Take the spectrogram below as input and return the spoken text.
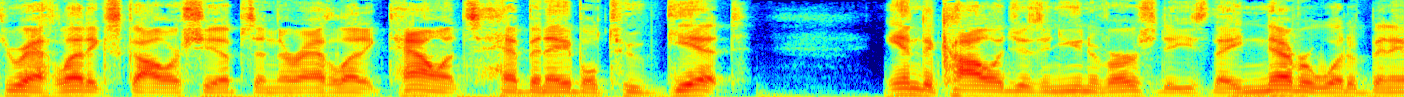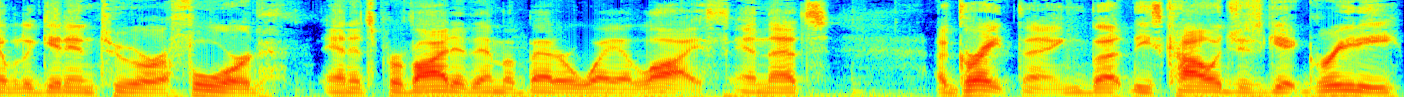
through athletic scholarships and their athletic talents, have been able to get into colleges and universities they never would have been able to get into or afford. And it's provided them a better way of life. And that's a great thing. But these colleges get greedy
